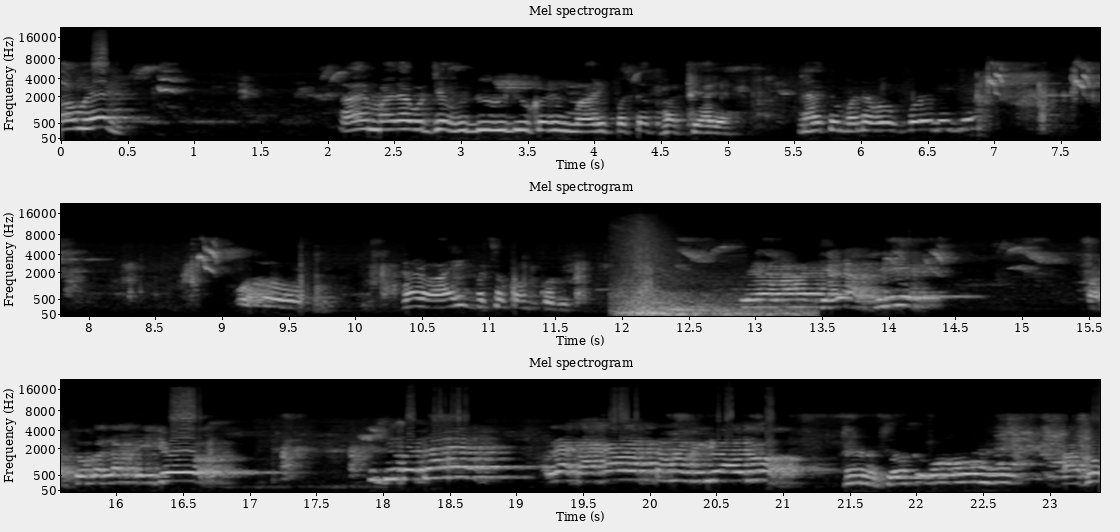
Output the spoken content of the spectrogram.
આવો યાર આ મારા વચ્ચે વિડિયો વિડિયો કરી મારી પત્તા ફાટી આવ્યા. ના તો મને હવે પડે દે ઓ. ચાલો આવી પછી કામ કરું. જ્યારે આપી અડધો કલાક થઈ ગયો. અરે કાકા તમારો વિડિયો આવ્યો ને આખો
